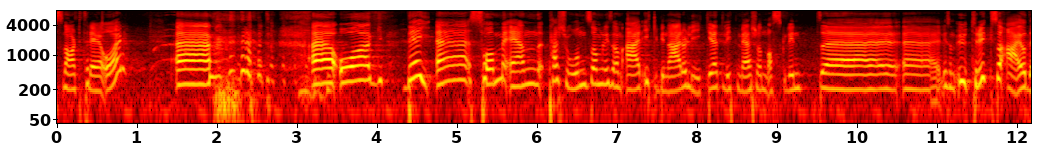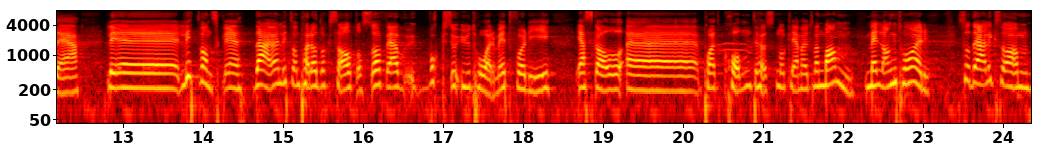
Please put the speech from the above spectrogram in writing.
snart tre år. Eh, og det, uh, som en person som liksom er ikke-binær og liker et litt mer sånn maskulint uh, uh, liksom uttrykk, så er jo det litt vanskelig. Det er jo litt sånn paradoksalt også, for jeg vokser jo ut håret mitt fordi jeg skal eh, på et con til høsten og kle meg ut som en mann med langt hår. Så det er liksom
